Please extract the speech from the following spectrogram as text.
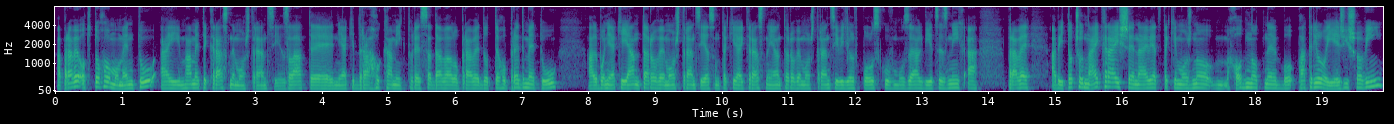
A práve od toho momentu aj máme tie krásne monštrancie, zlaté, nejaké drahokamy, ktoré sa dávalo práve do toho predmetu, alebo nejaké jantarové monštrancie. Ja som také aj krásne jantarové monštrancie videl v Polsku v muzeách diecezných a práve, aby to, čo najkrajšie, najviac také možno hodnotné patrilo Ježišovi,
